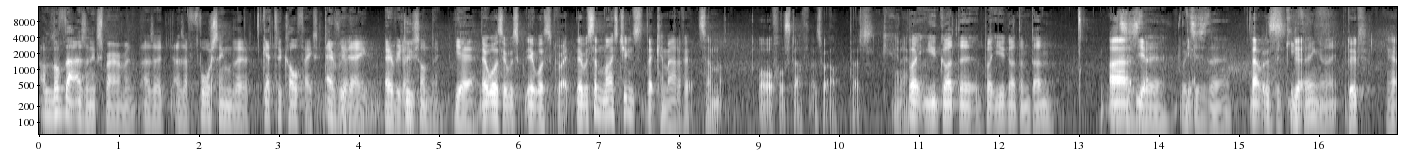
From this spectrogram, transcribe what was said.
I love that as an experiment, as a as a forcing the get to the coalface every yeah, day, every day, do something. Yeah, it was. It was. It was great. There were some nice tunes that came out of it. Some awful stuff as well. But you know. But you got the. But you got them done. Which uh, is yeah. The, which yeah. is the. That was the key yeah, thing, right? Did yeah.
